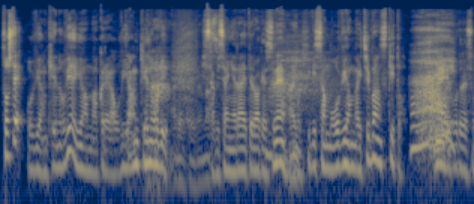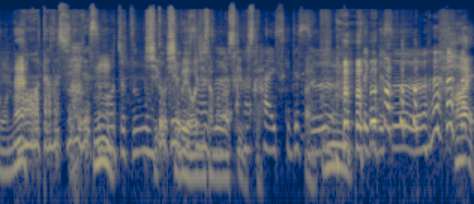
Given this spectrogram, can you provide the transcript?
そしてオビワン・ケノービはユアン・マクレガーオビワン・ケノービ。あありがとうございます。久々にやられてるわけですね、はい。日比さんもオビワンが一番好きと、はい。ねいうことですもんね。もう楽しみです、うん。もうちょっともうドキドキして渋いおじます様が好きですか？はい好きです、はい素敵です。はい、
